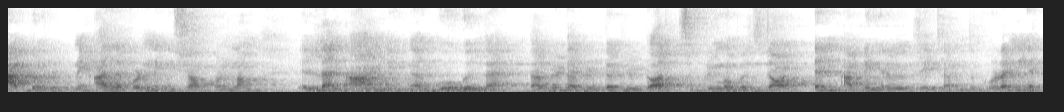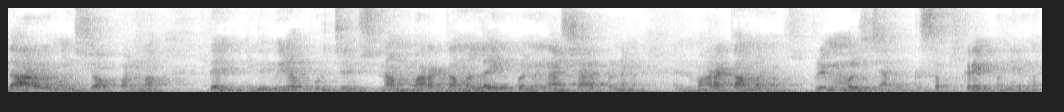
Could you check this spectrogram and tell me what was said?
ஆப் டவுன்லோட் பண்ணி அதில் கூட நீங்கள் ஷாப் பண்ணலாம். இல்லைன்னா நீங்கள் கூகுளில் W W W dot supreme mobiles dot in அப்படிங்கிற வெப்சைட்டில் வந்து கூட நீங்கள் தாராளமாக வந்து ஷாப் பண்ணலாம். தென் இந்த வீடியோ பிடிச்சிருந்துச்சுன்னா மறக்காமல் லைக் பண்ணுங்கள் ஷேர் பண்ணுங்கள் அண்ட் மறக்காமல் நம்ம சுப்ரீம் மொபைல்ஸ் சேனலுக்கு சப்ஸ்கிரைப் பண்ணிடுங்க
